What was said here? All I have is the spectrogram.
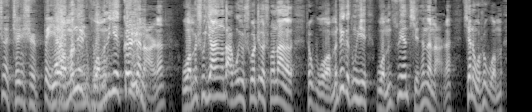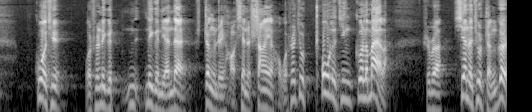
这真是被我们那我们的音根儿在哪儿呢？我们说泱泱大国，又说这个说那个的，说我们这个东西，我们尊严体现在哪儿呢？现在我说我们过去，我说那个那那个年代政治也好，现在商业也好，我说就抽了筋割了脉了，是不是？现在就整个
